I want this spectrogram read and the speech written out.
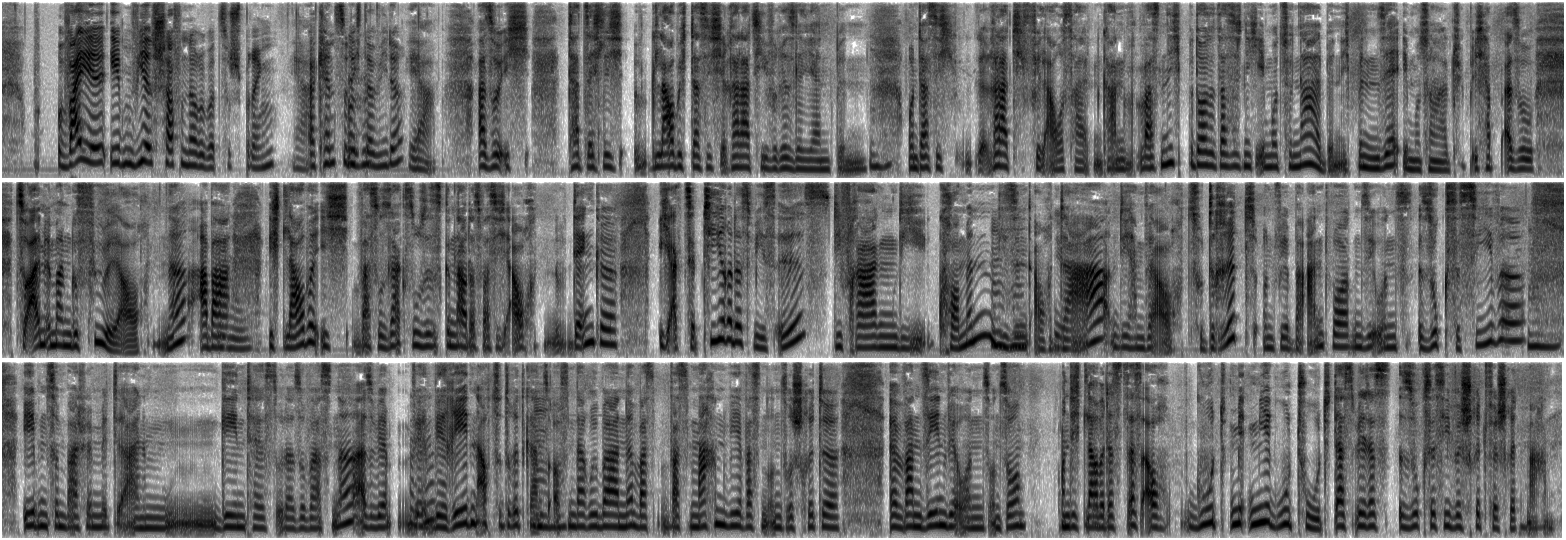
weil eben wir es schaffen, darüber zu springen. Ja. Erkennst du dich mhm. da wieder? Ja. Also ich tatsächlich glaube ich, dass ich relativ resilient bin mhm. und dass ich relativ viel aushalten kann. Was nicht bedeutet, dass ich nicht emotional bin. Ich bin ein sehr emotionaler Typ. Ich habe also zu allem immer ein Gefühl auch. Ne? Aber mhm. ich glaube, ich, was du sagst, Suse, ist genau das, was ich auch denke. Ich akzeptiere das, wie es ist. Die Fragen, die kommen, die mhm. sind auch ja. da. Die haben wir auch zu dritt und wir beantworten sie uns sukzessiv Alternative, mhm. eben zum Beispiel mit einem Gentest oder sowas. Ne? Also wir, mhm. wir, wir reden auch zu dritt ganz mhm. offen darüber, ne? was, was machen wir, was sind unsere Schritte, äh, wann sehen wir uns und so. Und ich glaube, dass das auch gut, mir gut tut, dass wir das sukzessive Schritt für Schritt machen.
